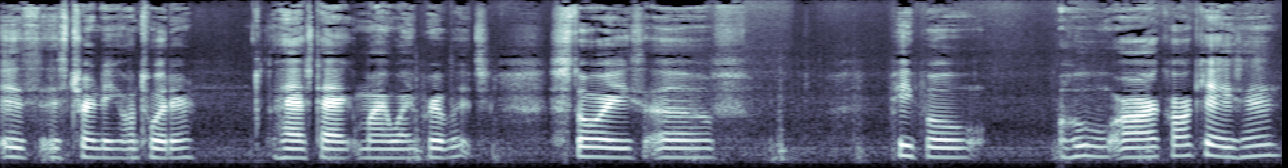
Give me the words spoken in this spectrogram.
is is trending on Twitter. Hashtag my white privilege. Stories of people who are Caucasian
